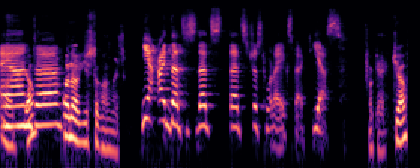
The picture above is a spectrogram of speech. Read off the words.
And Joe? uh, Oh no, you're still going Liz. yeah, I, that's that's that's just what I expect. Yes. Okay, Joe.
